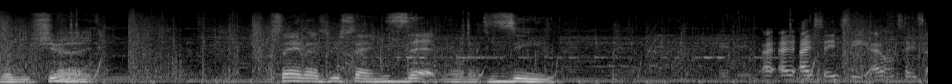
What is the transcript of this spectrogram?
Well, you should. Same as you saying Z when it's Z. I, I, I say Z, I don't say Z.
